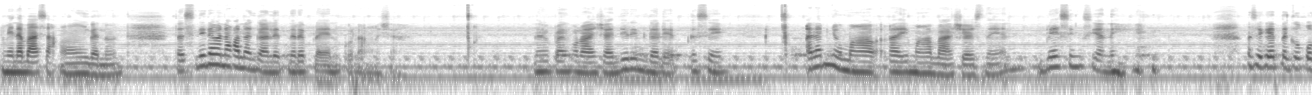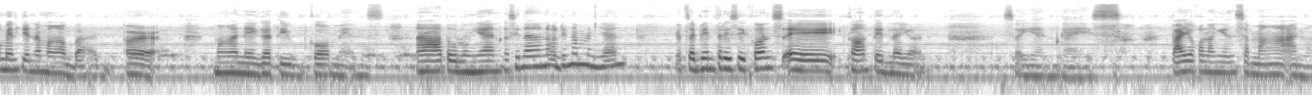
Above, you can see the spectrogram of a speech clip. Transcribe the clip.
May nabasa akong ganun. Tapos hindi naman ako nagalit, nireplyan ko lang siya. Nireplyan ko lang siya, hindi rin galit. Kasi, alam nyo mga, kay mga bashers na yan, blessings yan eh. Kasi kahit nagko-comment yan ng mga bad or mga negative comments, nakakatulong yan. Kasi nanonood din naman yan. At sabihin 3 seconds, eh, counted na yon So, yan guys. Payo ko lang yun sa mga ano,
